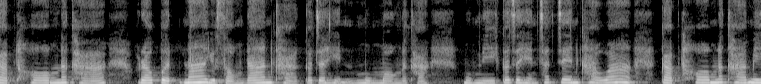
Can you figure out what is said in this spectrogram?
กาบทองนะคะ เราเปิดหน้าอยู่สองด้านค่ะ ก็จะเห็นมุมมองนะคะ มุมนี้ก็จะเห็นชัดเจนค่ะว่ากาบทองนะคะมี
